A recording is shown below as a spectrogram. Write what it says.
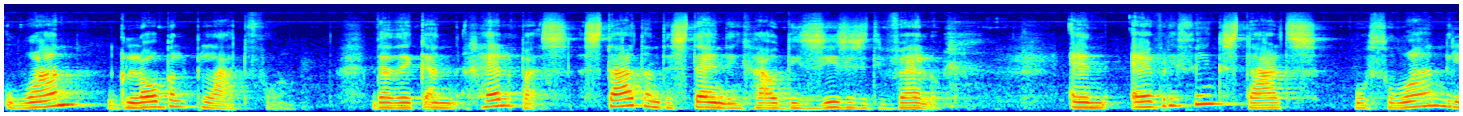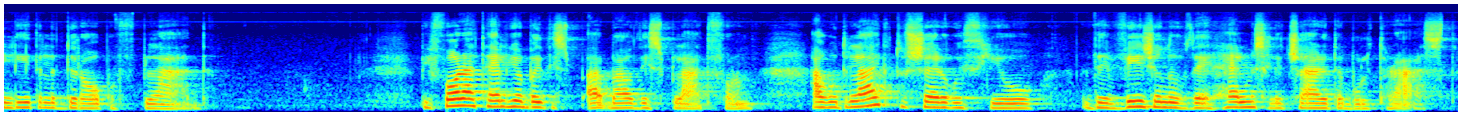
one global platform that they can help us start understanding how diseases develop. And everything starts with one little drop of blood. Before I tell you about this, about this platform, I would like to share with you the vision of the Helmsley Charitable Trust.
